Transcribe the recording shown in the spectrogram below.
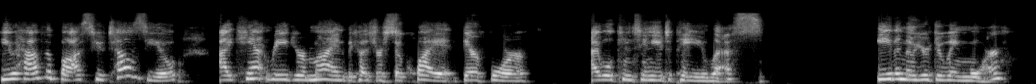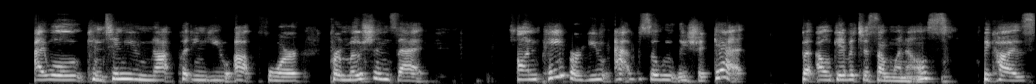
you have the boss who tells you, I can't read your mind because you're so quiet. Therefore, I will continue to pay you less, even though you're doing more. I will continue not putting you up for promotions that on paper you absolutely should get, but I'll give it to someone else because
